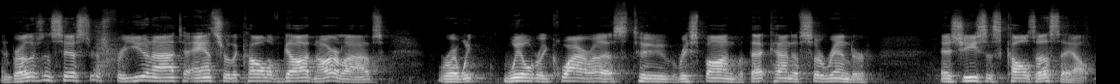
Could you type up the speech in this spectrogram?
And, brothers and sisters, for you and I to answer the call of God in our lives, will require us to respond with that kind of surrender as Jesus calls us out.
